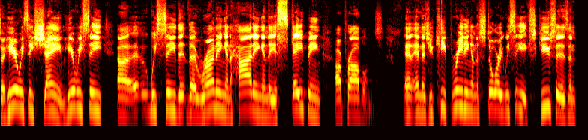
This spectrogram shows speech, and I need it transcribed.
So here we see shame. Here we see uh, we see the, the running and hiding and the escaping our problems. And, and as you keep reading in the story, we see excuses and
